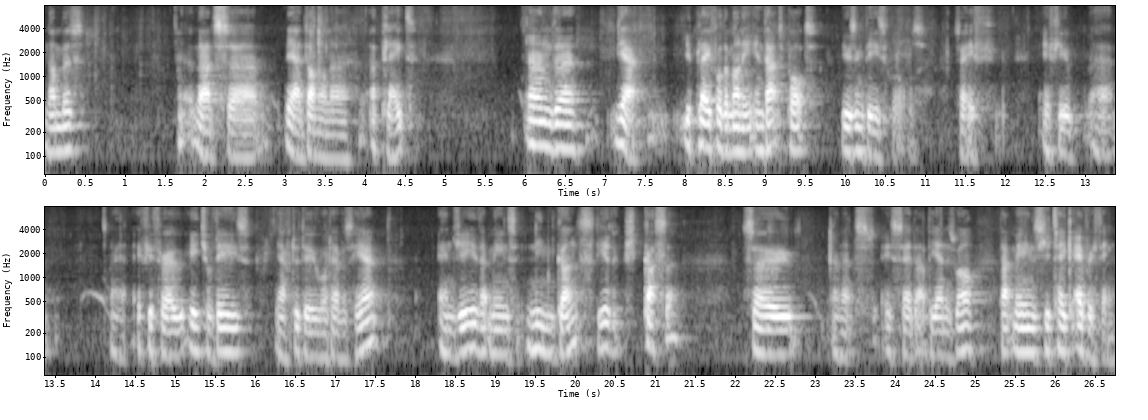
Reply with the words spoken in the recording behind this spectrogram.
numbers. That's uh, yeah done on a, a plate. And uh, yeah, you play for the money in that pot using these rules. So if if you uh, uh, if you throw each of these, you have to do whatever's here. NG, that means nimm ganz die Kasse. So, and that's is said at the end as well. That means you take everything.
